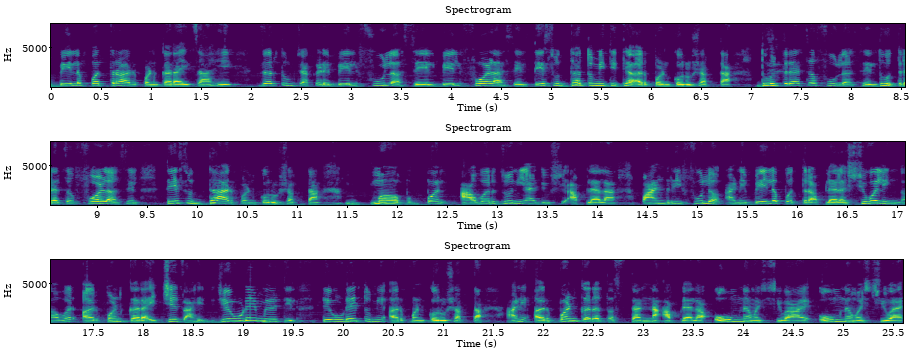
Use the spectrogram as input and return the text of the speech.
बेलपत्र अर्पण करायचं आहे. जर तुमच्याकडे बेलफूल असेल बेलफळ असेल ते सुद्धा तुम्ही तिथे अर्पण करू शकता. धोत्र्याचं फूल असेल धोत्र्याचं फळ असेल ते सुद्धा अर्पण करू शकता. पण आवर्जून या दिवशी आपल्याला पांढरी फुलं आणि बेलपत्र आपल्याला शिवलिंगावर अर्पण करायचेच आहेत. जेवढे मिळतील तेवढे तुम्ही अर्पण करू शकता. आणि अर्पण करत असताना आपल्याला ओम नम शिवाय ओम नम शिवाय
